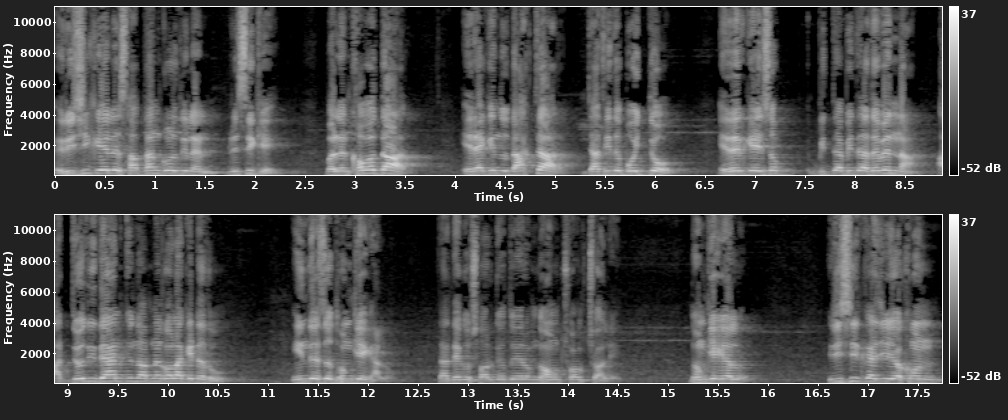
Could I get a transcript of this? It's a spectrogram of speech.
ঋষিকে এলে সাবধান করে দিলেন ঋষিকে। বললেন, খবরদার, এরা কিন্তু ডাক্তার জাতিতে বৈদ্য। এদেরকে এইসব বিদ্যা বিদ্যা দেবেন না। আর যদি দেন, কিন্তু আপনার গলা কেটে দেবো। ইন্দ্র এসে ধমকে গেল। তা দেখো, স্বর্গে তো এরকম ধমক চলে। ধমকে গেল। ঋষির কাছে যখন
